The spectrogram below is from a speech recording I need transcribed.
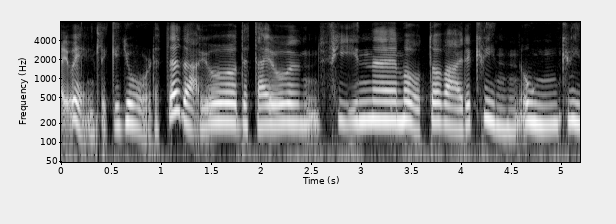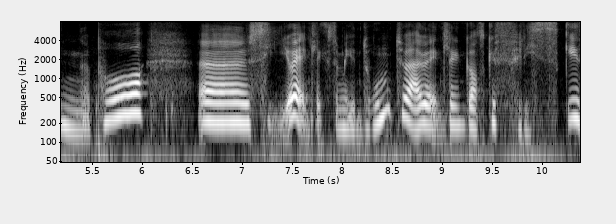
Det er jo egentlig ikke jålete. Det dette er jo en fin eh, måte å være kvinne, ung kvinne på. Uh, sier jo egentlig ikke så mye dumt. Hun er jo egentlig ganske frisk i,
